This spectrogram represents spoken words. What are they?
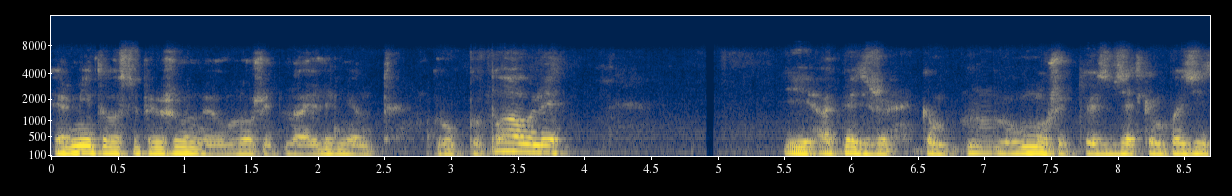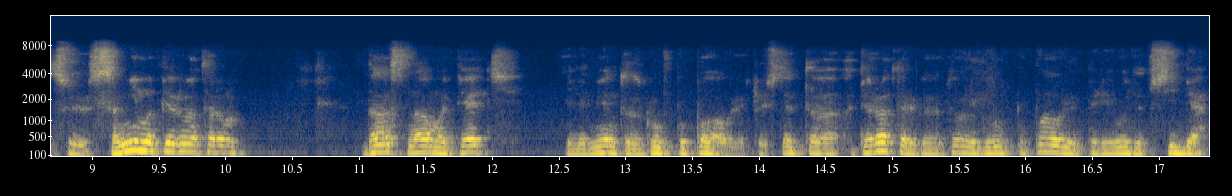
Эрмитова сопряженный умножить на элемент группы Паули и опять же умножить, то есть взять композицию с самим оператором, даст нам опять элемент из группы Паули. То есть это операторы, которые группу Паули переводят в себя.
